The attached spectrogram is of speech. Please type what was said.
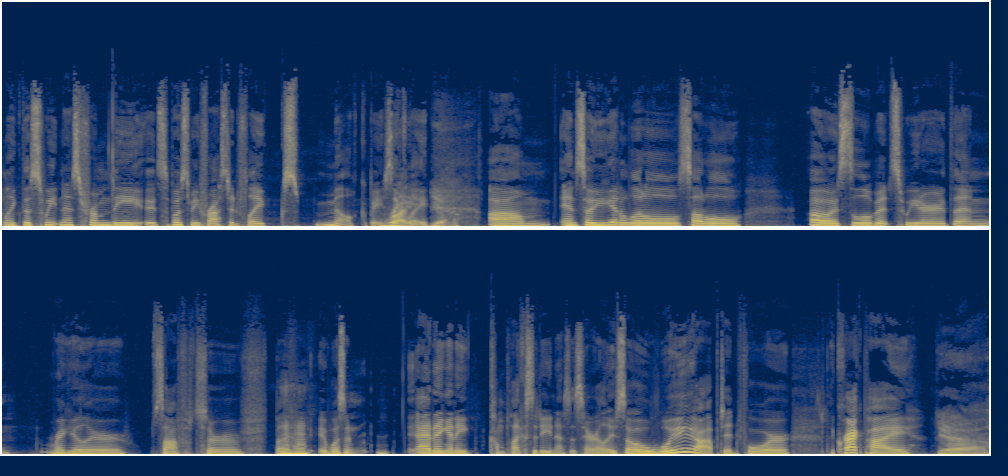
like the sweetness from the it's supposed to be frosted flakes milk basically right yeah um and so you get a little subtle oh it's a little bit sweeter than regular soft serve but Mhm. it wasn't adding any complexity necessarily. So we opted for the crack pie yeah.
